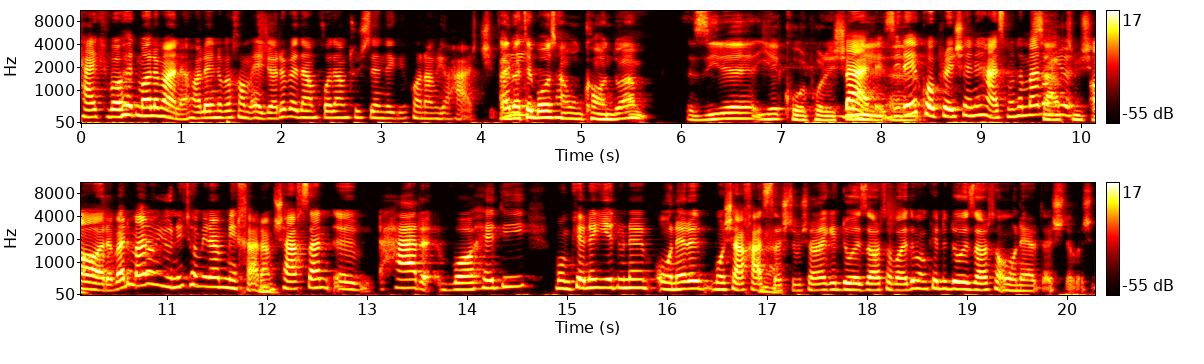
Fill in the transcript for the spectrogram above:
تک واحد مال منه. حالا اینو بخوام اجاره بدم خودم توش زندگی کنم یا هرچی البته باز همون condo هم زیر یه corporation بله زیر یه corporation ی هست. من اون میشه. آره ولی من اون unit رو میرم می‌خرم. شخصا هر واحدی ممکنه یه دونه اونر مشخص داشته باشه. اگه 2000 تا واحد ممکنه 2000 تا اونر داشته باشه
